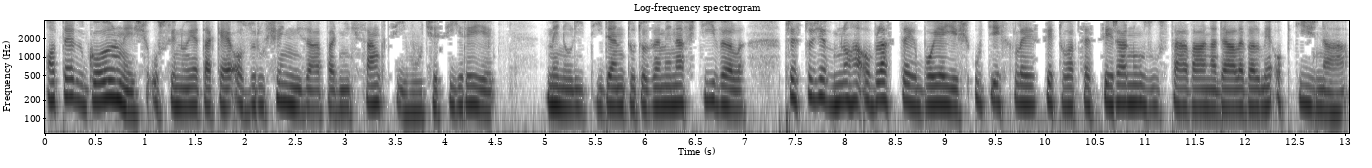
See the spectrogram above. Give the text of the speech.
Otec Golniš usinuje také o zrušení západních sankcí vůči Sýrii. Minulý týden tuto zemi navštívil. Přestože v mnoha oblastech boje již utichly, situace Syřanů zůstává nadále velmi obtížná.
